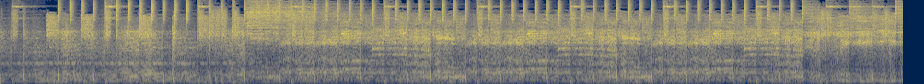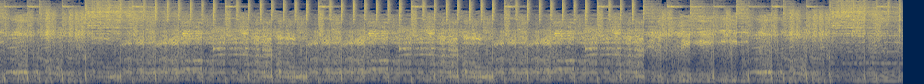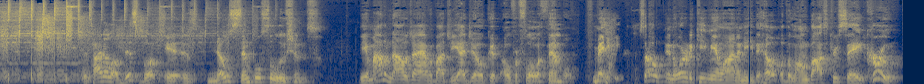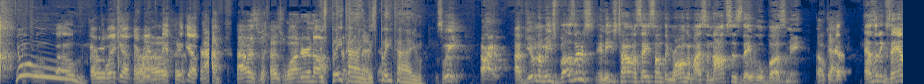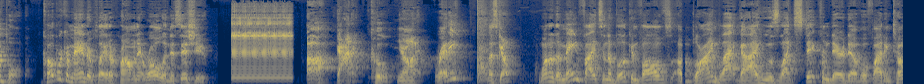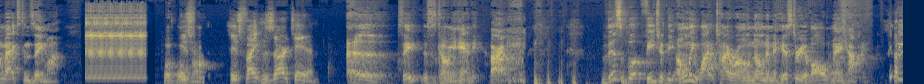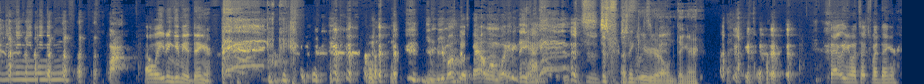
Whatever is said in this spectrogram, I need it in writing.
Title of this book is No Simple Solutions. The amount of knowledge I have about G.I. Joe could overflow a thimble, maybe. so, in order to keep me in line, I need the help of the Long Box Crusade crew. Oh, everybody wake up! Everybody Uh, wake up! I was I was wandering off. It's playtime. It's playtime. Sweet. All right. I've given them each buzzers, and each time I say something wrong in my synopsis, they will buzz me. Okay. As an example, Cobra Commander played a prominent role in this issue. Ah, got it. Cool. You're on it. Ready? Let's go. One of the main fights in the book involves a blind black guy who is like Stick from Daredevil fighting Tomax and Xamot. What, what was He's- wrong? He's fighting Zartan. Uh, see, this is coming in handy. All right. this book featured the only white Tyrone known in the history of all mankind. All right. Oh wait, you didn't give me a dinger. you, you must just had one waiting for Yeah. you. this is just. I think you're your own dinger. Pat, you want to touch my dinger?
